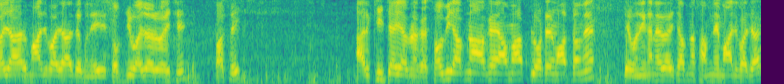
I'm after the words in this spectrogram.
বাজার, মাছ বাজার, দেখুন, এই সবজি বাজার রয়েছে পাশেই। আর কি চাই আপনাকে? সবই আপনাকে আমার প্লটের মাধ্যমে। দেখুন, এখানে রয়েছে আপনার সামনে মাছ বাজার।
